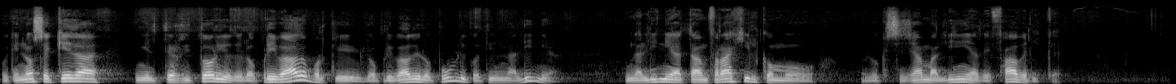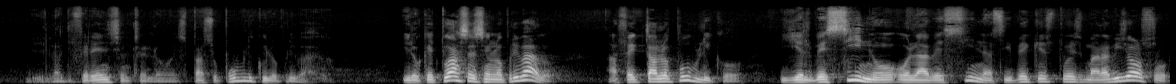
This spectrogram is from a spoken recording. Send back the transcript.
porque no se queda en el territorio de lo privado, porque lo privado y lo público tienen una línea una línea tan frágil como lo que se llama línea de fábrica, la diferencia entre lo espacio público y lo privado. Y lo que tú haces en lo privado afecta a lo público y el vecino o la vecina, si ve que esto es maravilloso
